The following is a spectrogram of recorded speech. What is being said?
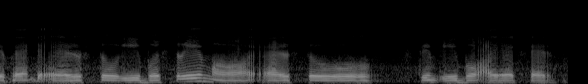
depende. LS2 Evo Stream o LS2 Stream Evo IXL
